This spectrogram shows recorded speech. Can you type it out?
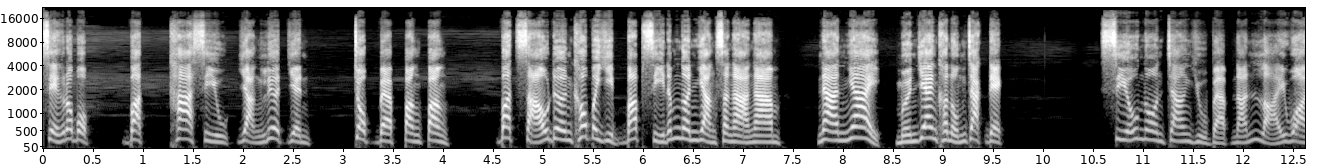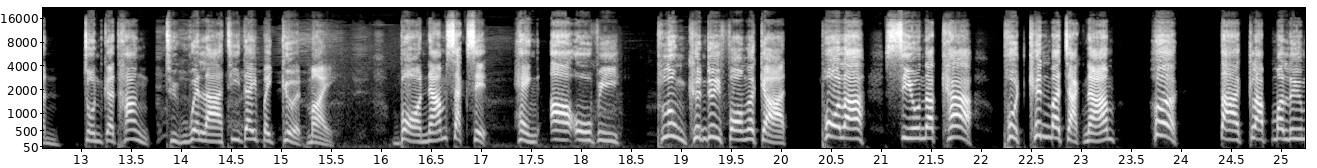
เสียงระบบ บัดฆ่าซิลอย่างเลือดเย็น จบแบบปังปังๆบัดสาวเดินเข้าไปหยิบบัฟสีน้ำเงินอย่างสง่างาม นานง่ายเหมือนแย่งขนมจากเด็ก เสียวนอนจางอยู่แบบนั้นหลายวัน จนกระทั่งถึงเวลาที่ได้ไปเกิดใหม่ บ่อน้ำศักดิ์สิทธิ์แห่ง ROV พุ่งขึ้นด้วยฟองอากาศ โพลาซิลนักฆ่าผุดขึ้นมาจากน้ำเฮิกตากลับมาลืม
